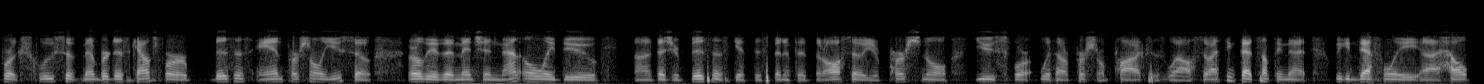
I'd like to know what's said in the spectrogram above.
for exclusive member discounts for business and personal use. So earlier they mentioned not only do uh, does your business get this benefit, but also your personal use for with our personal products as well. So I think that's something that we can definitely uh, help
